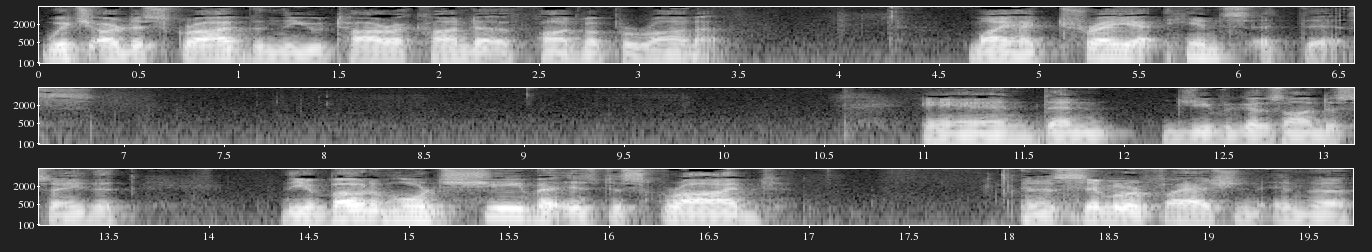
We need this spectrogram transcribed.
which are described in the Uttarakhanda of Padma Purana. Maitreya hints at this. And then Jiva goes on to say that the abode of Lord Shiva is described in a similar fashion in the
